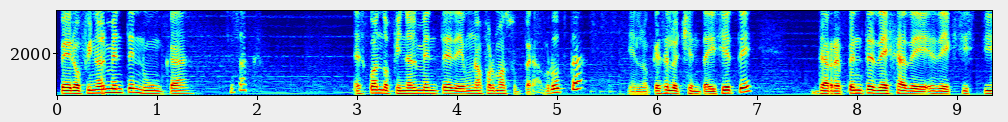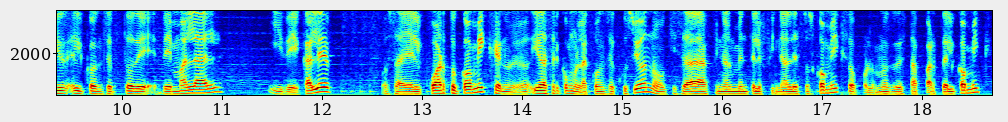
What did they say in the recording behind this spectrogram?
pero finalmente nunca se saca. Es cuando finalmente de una forma súper abrupta, en lo que es el 87, de repente deja de, existir el concepto de, Malal y de Caleb. O sea, el cuarto cómic iba a ser como la consecución o quizá finalmente el final de estos cómics, o por lo menos de esta parte del cómic,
